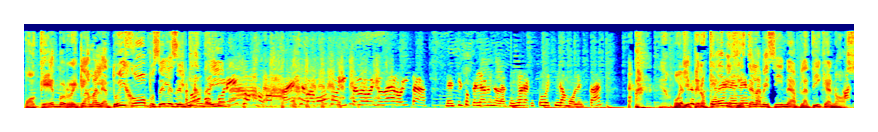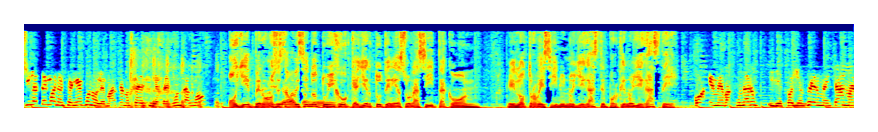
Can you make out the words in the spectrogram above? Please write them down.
¿Por qué? Pues reclámale a tu hijo, pues él es el que anda pues ahí. por eso, a ese baboso, y usted me va a ayudar ahorita. Necesito que le hablen a la señora que tuve que ir a molestar. Oye, pero ¿qué le dijiste a la vecina? Platícanos. Aquí la tengo en el teléfono, le marcan ustedes y le preguntan, ¿no? Oye, pero nos estaba diciendo tu hijo que ayer tú tenías una cita con el otro vecino y no llegaste. ¿Por qué no llegaste? Porque me vacunaron y estoy enferma en cama.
